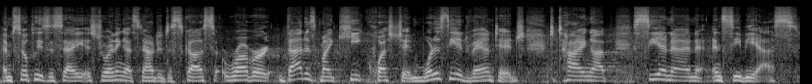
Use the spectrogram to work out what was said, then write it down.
I'm so pleased to say, is joining us now to discuss. Robert, that is my key question. What is the advantage to tying up CNN and CBS?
